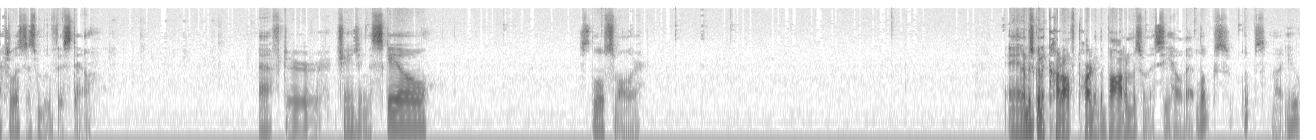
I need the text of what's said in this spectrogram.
actually, let's just move this down. After changing the scale, a little smaller. And I'm just going to cut off part of the bottom. just want to see how that looks. Whoops, not you.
